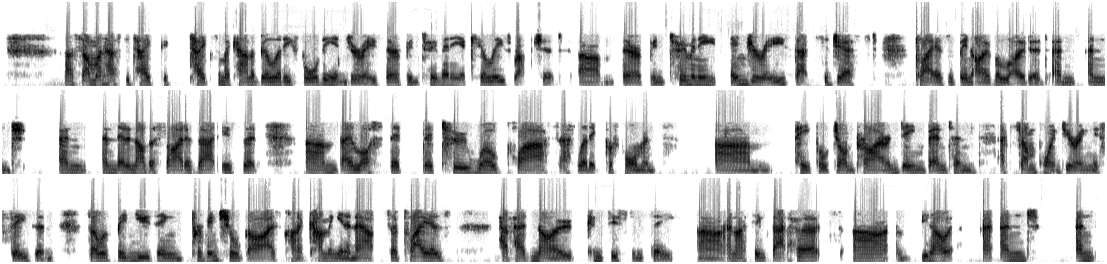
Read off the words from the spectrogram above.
Uh, someone has to take take some accountability for the injuries. There have been too many Achilles ruptured. Um, there have been too many injuries that suggest players have been overloaded, and and and and then another side of that is that um, they lost their, their two world class athletic performance um, people, John Pryor and Dean Benton, at some point during this season. So we've been using provincial guys kind of coming in and out. So players have had no consistency uh, and I think that hurts. Uh, you know, and and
